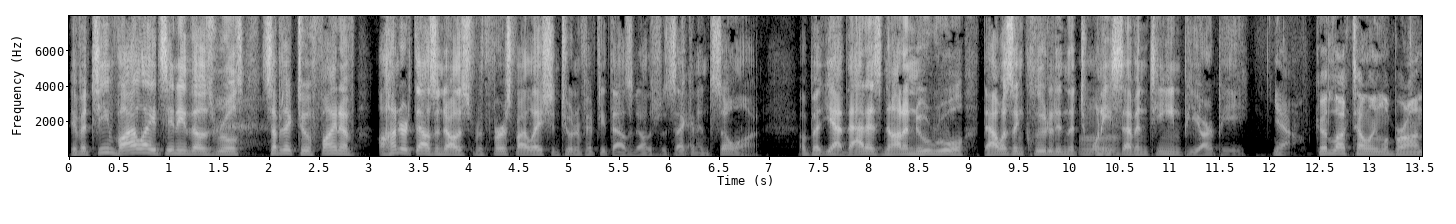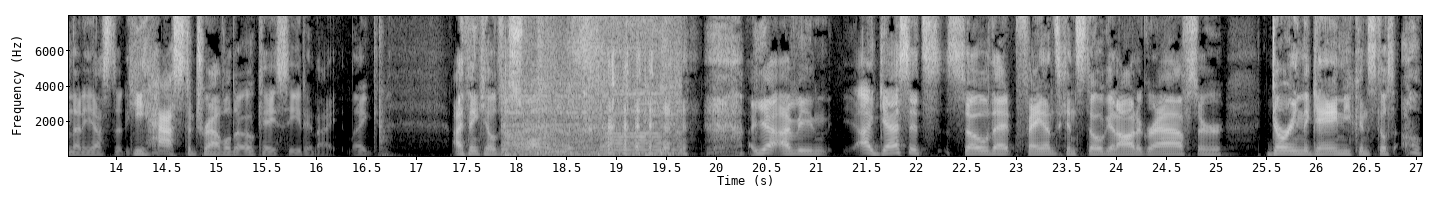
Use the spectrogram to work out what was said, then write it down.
If a team violates any of those rules, subject to a fine of $100,000 for the first violation, $250,000 for the second, and so on. Oh, But yeah, that is not a new rule. That was included in the mm. 2017 PRP. Yeah. Good luck telling LeBron that he has to he has to travel to OKC tonight. Like I think he'll just swallow that. yeah, I mean, I guess it's so that fans can still get autographs or during the game you can still say, "Oh,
